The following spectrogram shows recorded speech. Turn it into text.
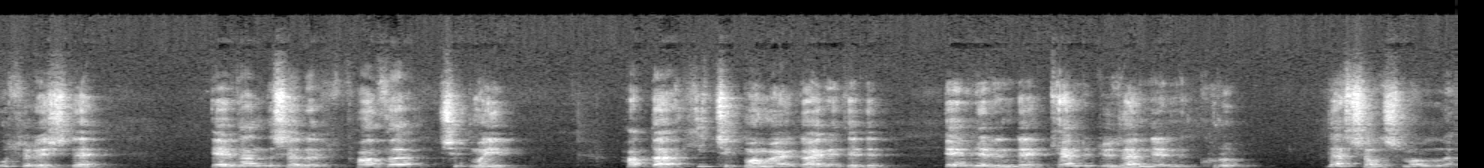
bu süreçte evden dışarı fazla çıkmayıp, hatta hiç çıkmamaya gayret edip, evlerinde kendi düzenlerini kurup ders çalışmalılar.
